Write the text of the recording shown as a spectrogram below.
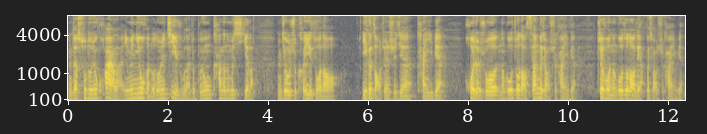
你的速度就快了，因为你有很多东西记住了，就不用看的那么细了，你就是可以做到一个早晨时间看一遍，或者说能够做到三个小时看一遍，最后能够做到两个小时看一遍。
